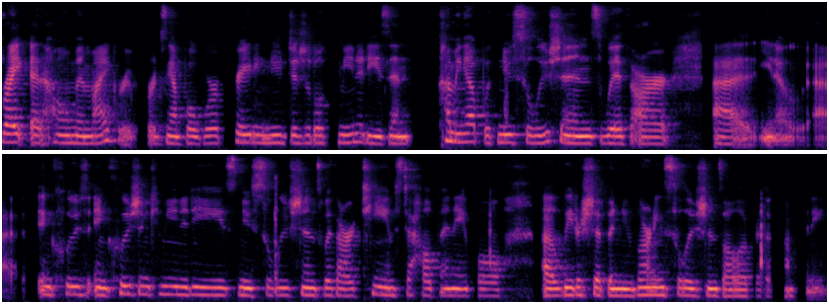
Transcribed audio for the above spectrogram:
right at home in my group. For example, we're creating new digital communities and coming up with new solutions with our, uh, you know, uh, inclusion communities, new solutions with our teams to help enable uh, leadership and new learning solutions all over the company.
